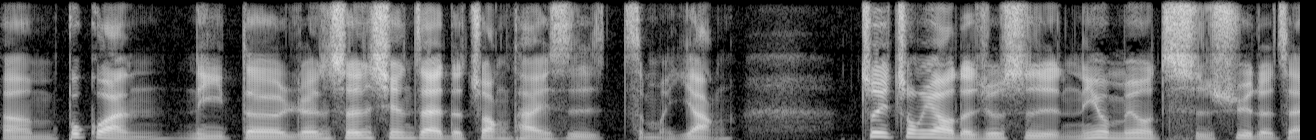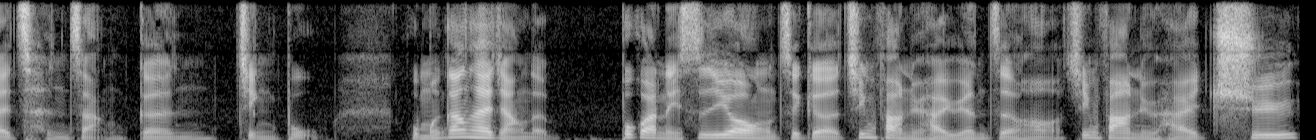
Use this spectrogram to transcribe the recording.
嗯，不管你的人生现在的状态是怎么样，最重要的就是你有没有持续的在成长跟进步。我们刚才讲的，不管你是用这个金发女孩原则哈，金发女孩区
